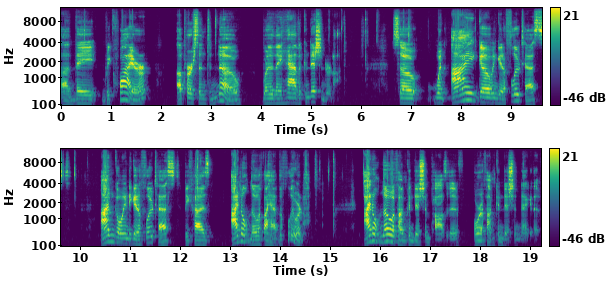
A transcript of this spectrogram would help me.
uh, they require a person to know whether they have a condition or not. So when I go and get a flu test, I'm going to get a flu test because I don't know if I have the flu or not. I don't know if I'm condition positive or if I'm condition negative.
